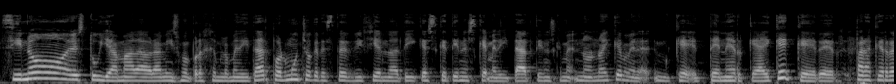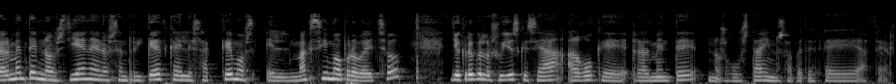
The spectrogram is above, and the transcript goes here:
si no es tu llamada ahora mismo, por ejemplo, meditar, por mucho que te esté diciendo a ti que es que tienes que meditar, tienes que... No, no hay que, que tener que, hay que querer. Para que realmente nos llene, nos enriquezca y le saquemos el máximo provecho, yo creo que lo suyo es que sea algo que realmente nos gusta y nos apetece hacer.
